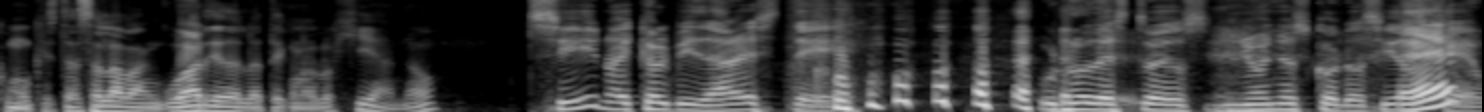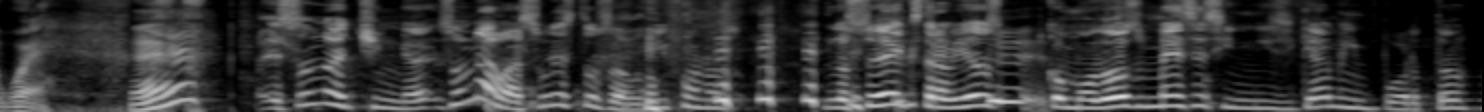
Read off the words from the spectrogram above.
como que estás a la vanguardia de la tecnología, ¿no? Sí, no hay que olvidar este uno de estos ñoños conocidos ¿Eh? que, güey. ¿Eh? Es una chingada, es una basura estos audífonos. Los estoy extraviados como dos meses y ni siquiera me importó.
